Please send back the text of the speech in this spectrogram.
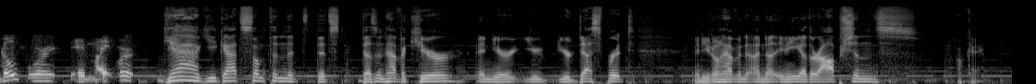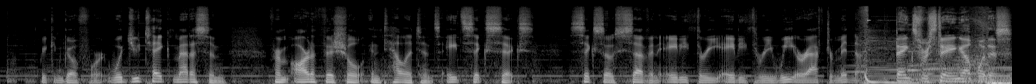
go for it. It might work. Yeah, you got something that that doesn't have a cure, and you're you you're desperate, and you don't have an, an, any other options. Okay, we can go for it. Would you take medicine from artificial intelligence? 866 607 8383. We are after midnight. Thanks for staying up with us.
